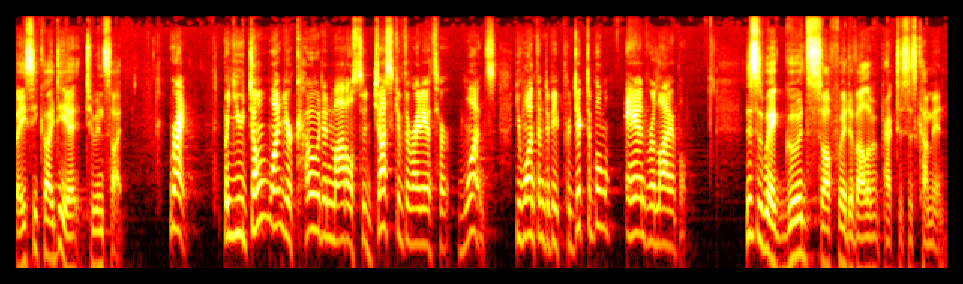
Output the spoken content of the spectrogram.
basic idea to insight. Right. But you don't want your code and models to just give the right answer once. You want them to be predictable and reliable. This is where good software development practices come in.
